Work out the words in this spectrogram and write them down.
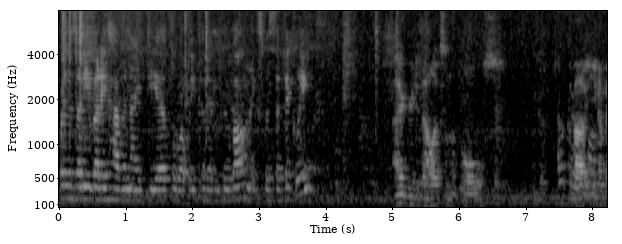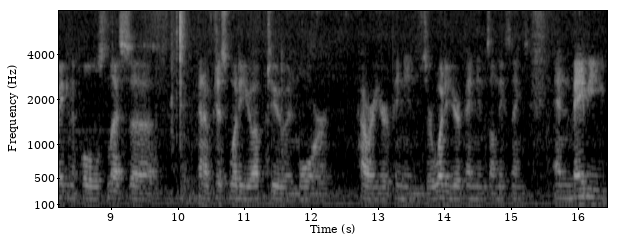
Or does anybody have an idea for what we could improve on, like specifically? I agree with Alex on the polls, Okay. About, you know, making the polls less, uh, kind of just what are you up to and more, how are your opinions, or what are your opinions on these things? And maybe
